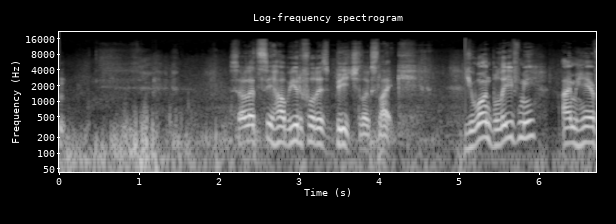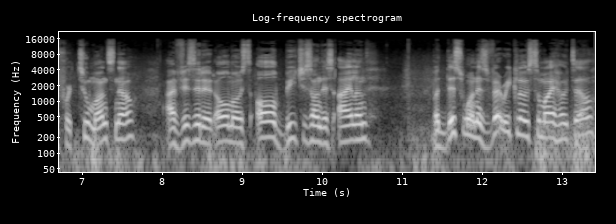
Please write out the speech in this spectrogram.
So let's see how beautiful this beach looks like. You won't believe me, I'm here for two months now. I visited almost all beaches on this island, but this one is very close to my hotel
